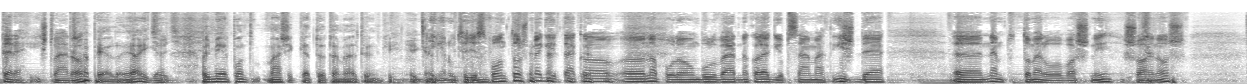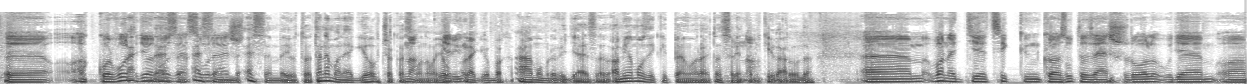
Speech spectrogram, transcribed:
Terek Istvánra. Hát például, ja, igen. Úgyhogy- Hogy miért pont másik kettőt emeltünk ki. Igen. Igen, úgyhogy ez fontos. Megírták a, a Napóleon Bulvárnak a legjobb számát is, de e, nem tudtam elolvasni, sajnos. Akkor volt egy olyan hozzászólás. Eszembe, eszembe jutott. Hát nem a legjobb, csak azt Na, mondom, hogy gyerünk. a legjobbak. Álmomra vigyázz. Ami a moziklippen van rajta, szerintem Na. kiváló. De. Um, van egy cikkünk az utazásról, ugye a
